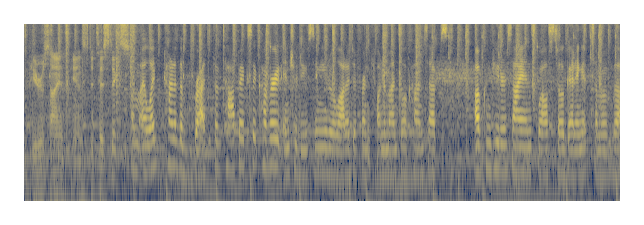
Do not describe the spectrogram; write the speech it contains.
computer science and statistics. Um, I liked kind of the breadth of topics it covered, introducing you to a lot of different fundamental concepts of computer science while still getting at some of the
